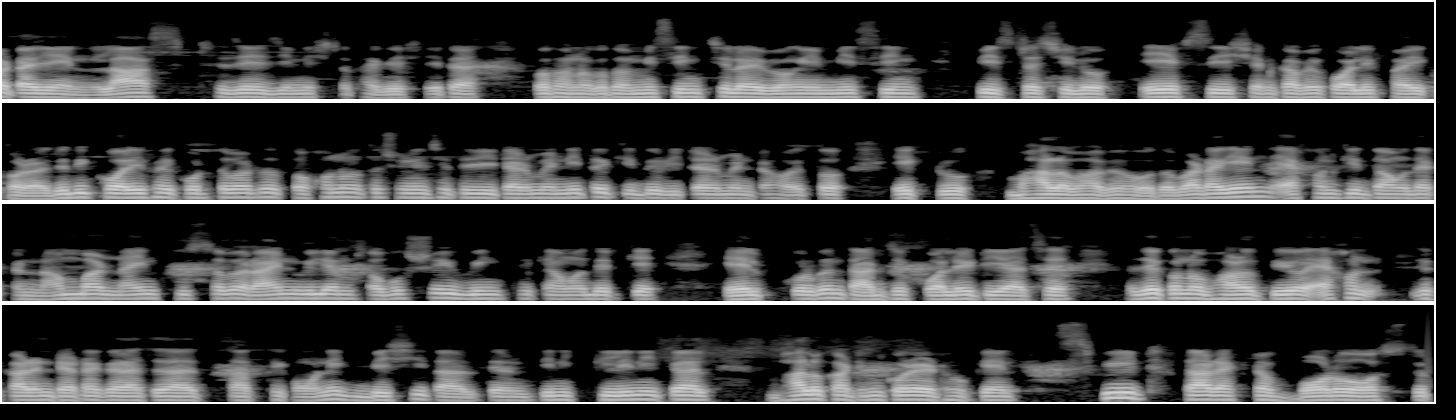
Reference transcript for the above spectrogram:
বাট অ্যাগেন লাস্ট যে জিনিসটা থাকে সেটা কোথাও না কোথাও মিসিং ছিল এবং এই মিসিং পিসটা ছিল এএফসি এশিয়ান কাপে কোয়ালিফাই করা যদি কোয়ালিফাই করতে পারতো, তখনও হয়তো সুনীল ছেত্রী রিটায়ারমেন্ট নিত, কিন্তু রিটায়ারমেন্টটা হয়তো একটু ভালোভাবে হতো। বাট অ্যাগেন এখন কিন্তু আমাদের একটা নাম্বার নাইন খুঁজতে হবে। রায়ন উইলিয়ামস অবশ্যই উইং থেকে আমাদেরকে হেল্প করবেন। তার যে কোয়ালিটি আছে, যে কোনো ভারতীয়, এখন যে কারেন্ট অ্যাটাকার আছে, তার থেকে অনেক বেশি তার, তিনি ক্লিনিক্যাল ভালো কাটিং করে ঢোকেন। স্পিড তার একটা বড় অস্ত্র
